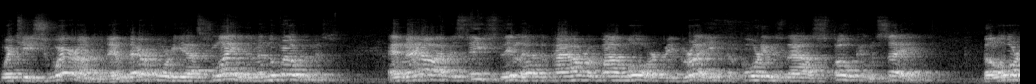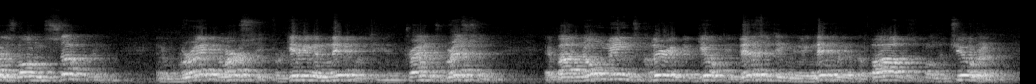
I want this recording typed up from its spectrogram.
which he sware unto them, therefore he hath slain them in the wilderness. And now I beseech thee, let the power of my Lord be great, according as thou hast spoken, saying, The Lord is long-suffering, and of great mercy, forgiving iniquity and transgression, and by no means clearing the guilty, visiting the iniquity of the fathers upon the children,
